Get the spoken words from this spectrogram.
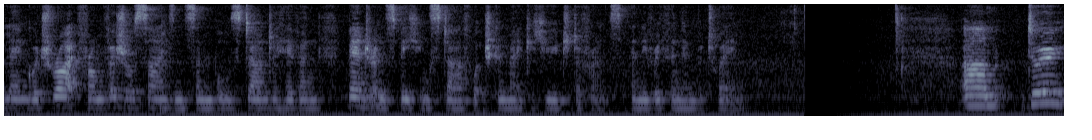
language, right from visual signs and symbols down to having Mandarin speaking staff, which can make a huge difference, and everything in between. Um, do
